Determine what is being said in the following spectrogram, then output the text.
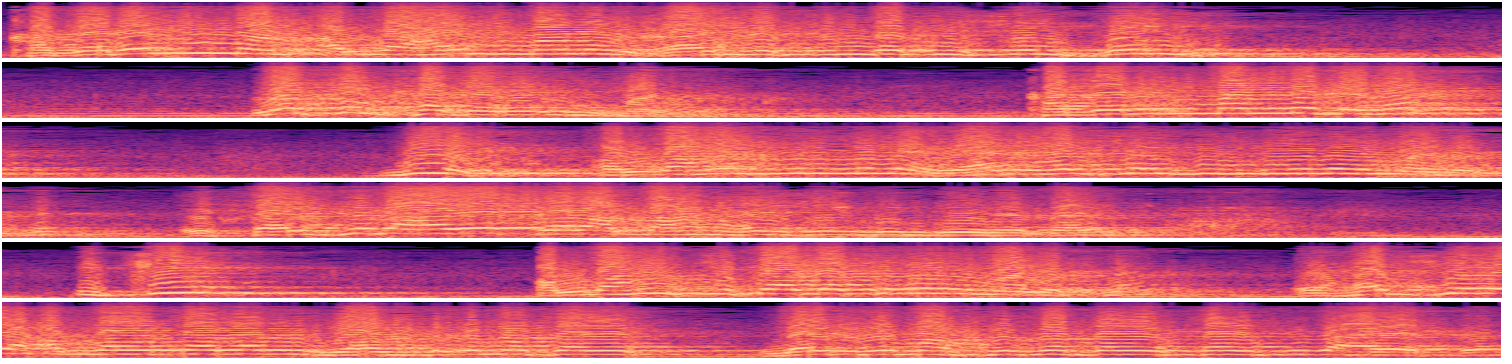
Kadere iman Allah'a imanın gayrısında bir şey değil. Nasıl kadere iman yok? Kadere iman ne demek? Bir, Allah'ın ilmine yani her şeyi bildiğine iman etmek. E sayısız ayet var Allah'ın her şeyi bildiğine dair. İki, Allah'ın kitabetine iman etmek. E her şeye Allah-u Teala'nın yazdığına dair, levh-i mahfuza dair sayısız ayet var.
